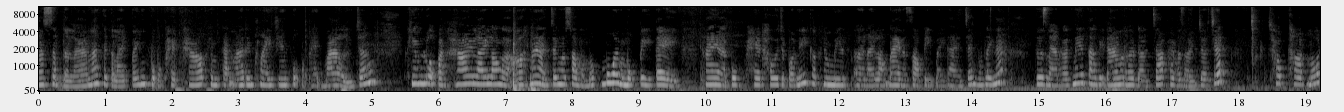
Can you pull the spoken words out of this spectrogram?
50ដុល្លារណាគឺតម្លៃពេញពួកប្រភេទខោខ្ញុំកាត់មករៀងថ្លៃជាងពួកប្រភេទវ៉ាល់អញ្ចឹងខ្ញុំលក់បាក់ហើយឡាយឡងឲ្យអស់ណាអញ្ចឹងនៅសល់មួយមុខមួយមួយមុខពីរទេហើយពួកប្រភេទហូជប៉ុននេះក៏ខ្ញុំមានឡាយឡងដែរនៅសល់ពី3ដែរអញ្ចឹងកុំភ្លេចណាទស្សនារបស់គ្នាតាំងពីដើមរហូតដល់ចប់ហើយបើស្រឡាញ់ចូលចិត្ត ឈប់ថតម៉ូត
